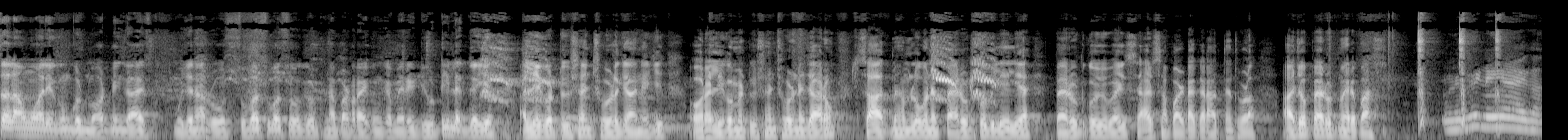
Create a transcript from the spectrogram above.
असलम गुड मॉर्निंग गाइस मुझे ना रोज सुबह सुबह सो के उठना पड़ रहा है क्योंकि मेरी ड्यूटी लग गई है अली को ट्यूशन छोड़ के आने की और अली को मैं ट्यूशन छोड़ने जा रहा हूँ। साथ में हम लोगों ने पैरूट को भी ले लिया पैरूट को भी भाई सैर सपाटा कराते हैं थोड़ा। आ जाओ पैरूट मेरे पास। नहीं आएगा।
